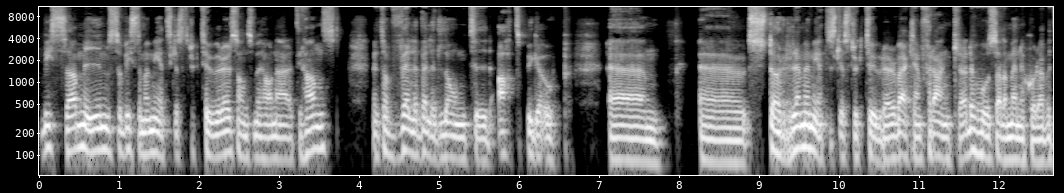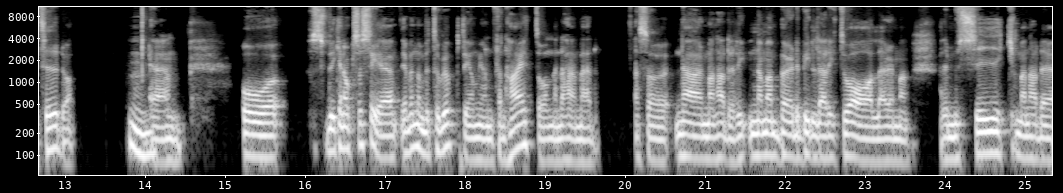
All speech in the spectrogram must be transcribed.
vissa memes och vissa memetiska strukturer, sånt som vi har nära till hands, det tar väldigt, väldigt lång tid att bygga upp eh, eh, större memetiska strukturer, verkligen förankrade hos alla människor över tid. Då. Mm. Eh, och vi kan också se, jag vet inte om vi tog upp det om Jonathan Haidt, då, men det här med Alltså när man, hade, när man började bilda ritualer, man hade musik, man hade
